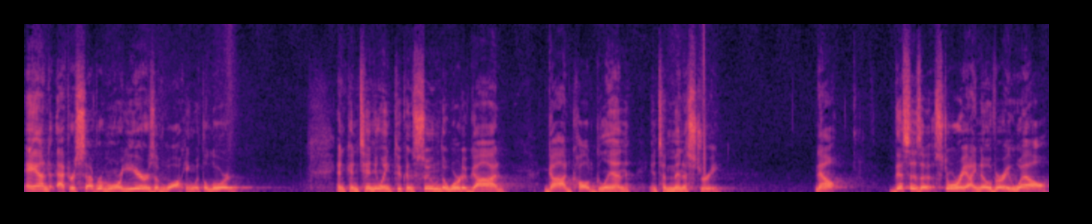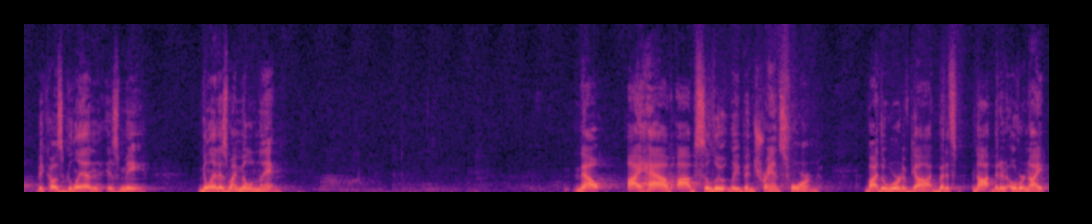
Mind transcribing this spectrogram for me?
And after several more years of walking with the Lord and continuing to consume the Word of God, God called Glenn into ministry. Now, this is a story I know very well because Glenn is me. Glenn is my middle name. Now, I have absolutely been transformed by the Word of God, but it's not been an overnight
